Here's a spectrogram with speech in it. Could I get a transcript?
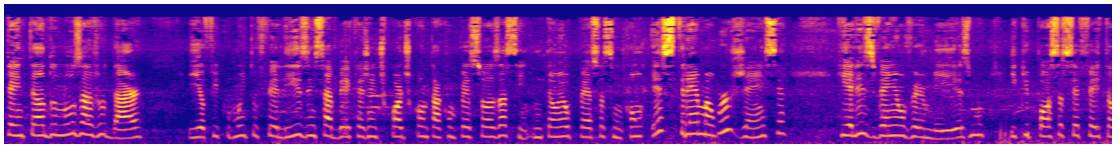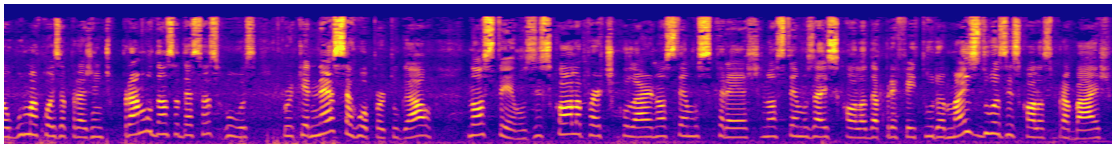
tentando nos ajudar e eu fico muito feliz em saber que a gente pode contar com pessoas assim. Então eu peço assim, com extrema urgência, que eles venham ver mesmo e que possa ser feita alguma coisa para a gente para a mudança dessas ruas, porque nessa rua Portugal nós temos escola particular, nós temos creche, nós temos a escola da prefeitura, mais duas escolas para baixo,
